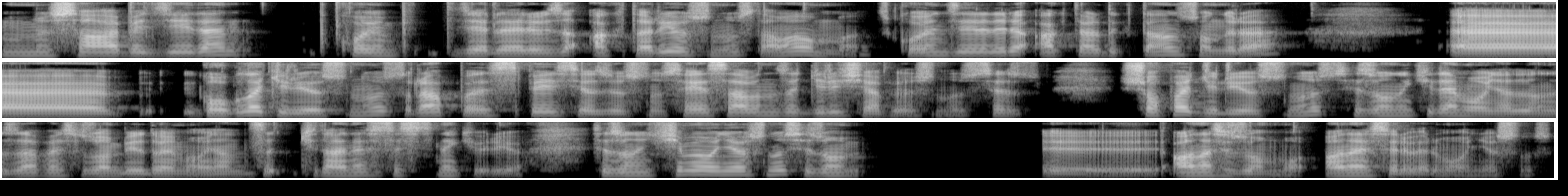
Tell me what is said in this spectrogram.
müsabeciden coin CR'lerinizi aktarıyorsunuz tamam mı? Coin CR'leri aktardıktan sonra ee, Google'a giriyorsunuz. Rap Space yazıyorsunuz. Hesabınıza giriş yapıyorsunuz. Sez Shop'a giriyorsunuz. Sezon 2'de mi oynadığınızda ve sezon 1'de mi oynadığınızda iki tane seçenek veriyor. Sezon 2 mi oynuyorsunuz? Sezon e, ana sezon mu? Ana server mi oynuyorsunuz?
